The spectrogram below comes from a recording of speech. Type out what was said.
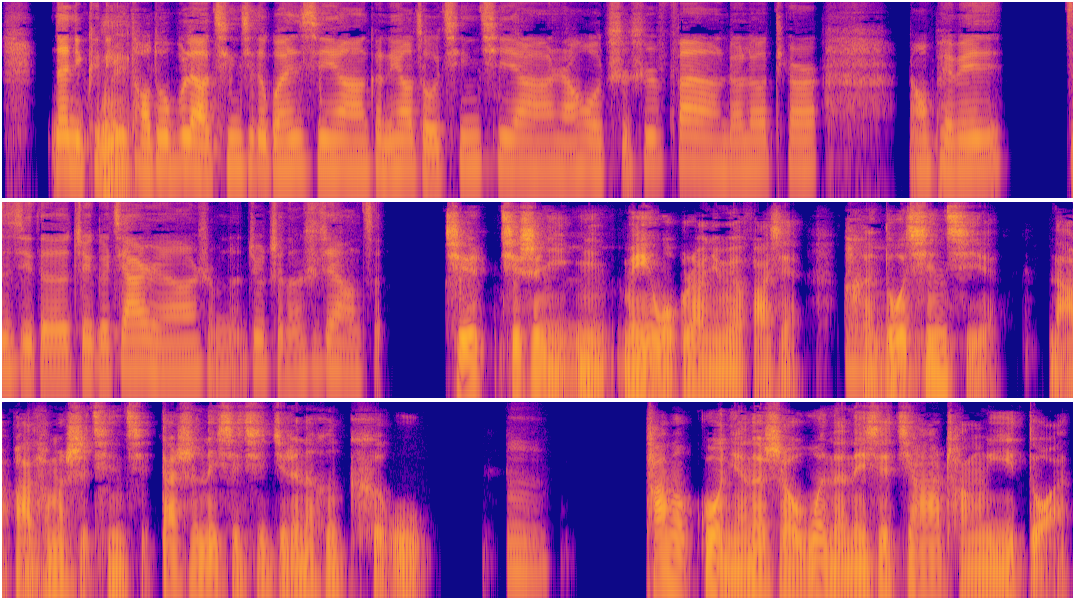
那你肯定是逃脱不了亲戚的关心啊，肯定要走亲戚啊，然后吃吃饭、聊聊天儿，然后陪陪自己的这个家人啊什么的，就只能是这样子。其实，其实你你没有，我不知道你有没有发现，很多亲戚。哪怕他们是亲戚，但是那些亲戚真的很可恶。嗯，他们过年的时候问的那些家长里短，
